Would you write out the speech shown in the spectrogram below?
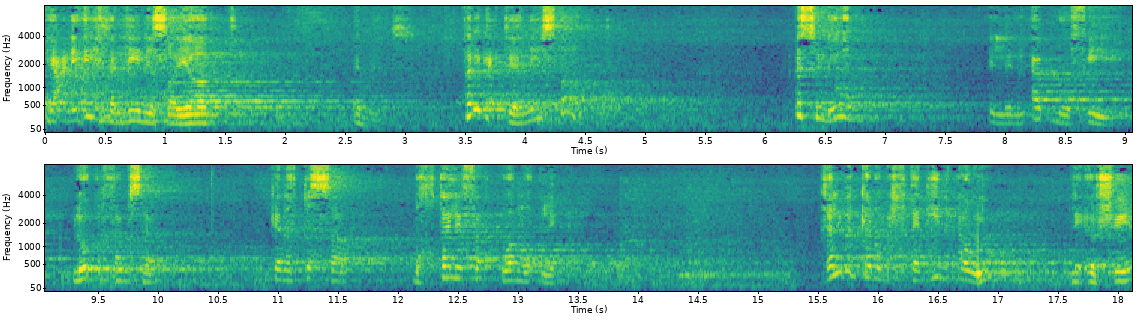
يعني إيه يخليني صياد الناس. فرجع تاني يصطاد بس اليوم اللي نقابله فيه لقى خمسة كانت قصة مختلفة ومؤلمة. غالبا كانوا محتاجين قوي لقرشين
